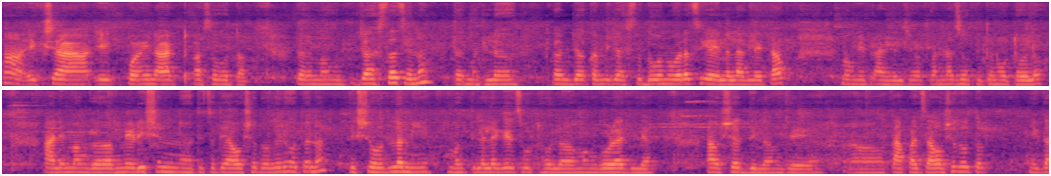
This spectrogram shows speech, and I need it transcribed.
हां एकशे एक पॉईंट आठ असं होता. तर मग जास्तच आहे ना? तर म्हटलं कमी जा कमी जास्त दोनवरच यायला लागले ताप. मग मी प्रांजलच्या पप्पांना झोपेतून उठवलं आणि मग मेडिसिन तिचं ते औषध वगैरे होतं ना ते शोधलं मी. मग तिला लगेच उठवलं मग गोळ्या दिल्या औषध दिलं. म्हणजे तापाचं औषध होतं. एकदा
